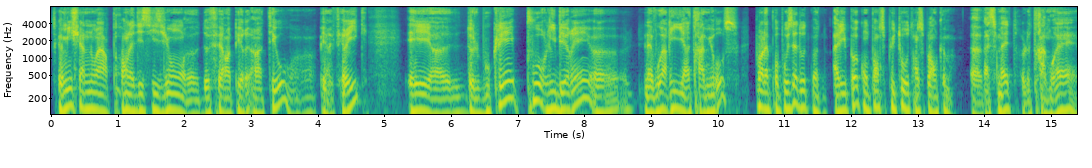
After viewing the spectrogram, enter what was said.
Parce que Michel Noir prend la décision euh, de faire un, un théo, un périphérique, et euh, de le boucler pour libérer euh, la voirie intramuros pour la proposer à d'autres modes. À l'époque, on pense plutôt au transport en commun. va se mettre le tramway.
